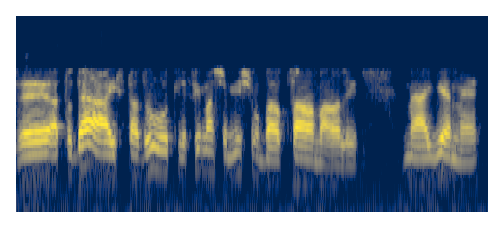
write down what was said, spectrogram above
ואתה יודע, ההסתדרות, לפי מה שמישהו באוצר אמר לי, מאיימת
